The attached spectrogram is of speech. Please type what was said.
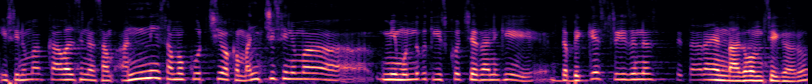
ఈ సినిమాకి కావాల్సిన సమ అన్నీ సమకూర్చి ఒక మంచి సినిమా మీ ముందుకు తీసుకొచ్చేదానికి the biggest reason is Sithara and Nagavamsi garu.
